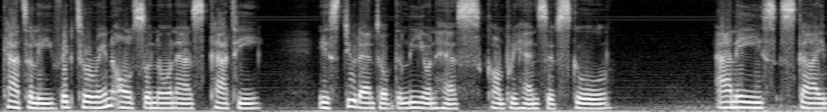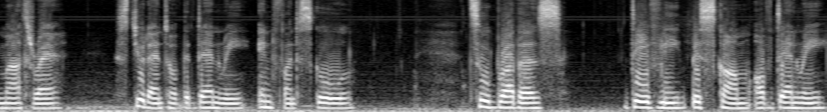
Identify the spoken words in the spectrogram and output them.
Cataly Victorine, also known as Catty, a student of the Leon Hess Comprehensive School, Anais Sky Mathre, student of the Dennery Infant School, two brothers, Davely Biscom of Dennery,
